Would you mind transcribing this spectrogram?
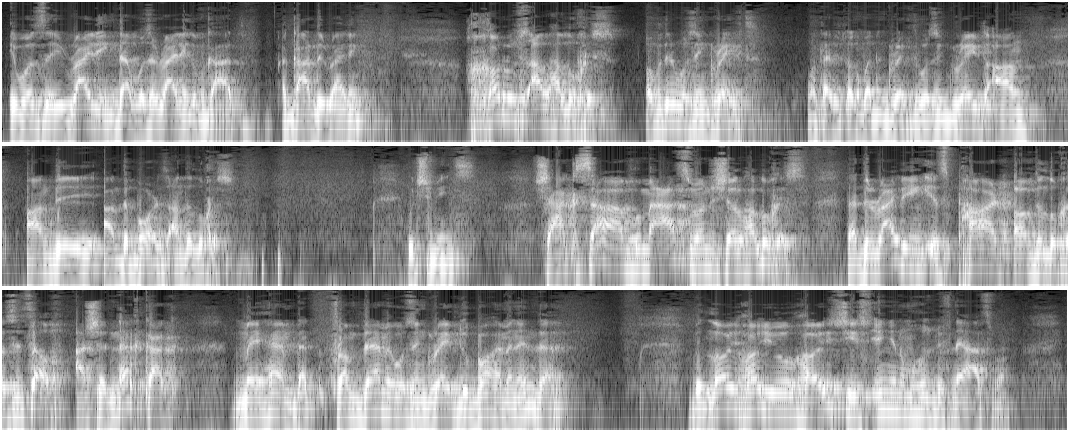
it was a writing that was a writing of God, a godly writing. Chorus al haluchis, over there was engraved. One time he's talking about engraved. It was engraved on on the on the boards on the luchas, which means that the writing is part of the luchas itself. Asher nechkak mehem that from them it was engraved bohem and in them.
